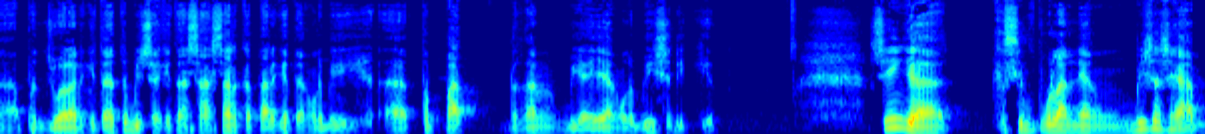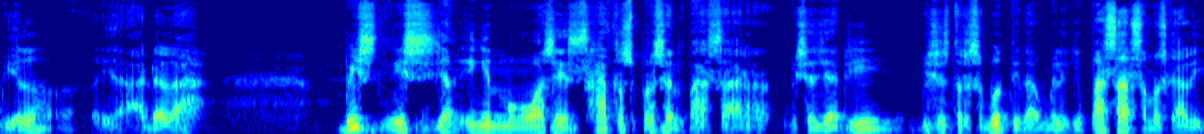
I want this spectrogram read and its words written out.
Nah penjualan kita itu bisa kita sasar ke target yang lebih uh, tepat dengan biaya yang lebih sedikit. Sehingga kesimpulan yang bisa saya ambil ya adalah bisnis yang ingin menguasai 100% pasar bisa jadi bisnis tersebut tidak memiliki pasar sama sekali.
